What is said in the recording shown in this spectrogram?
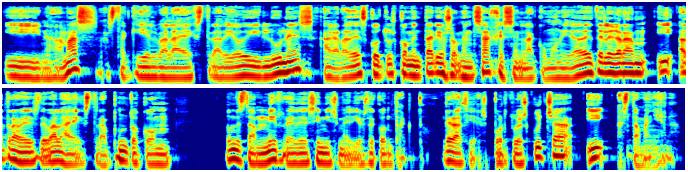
Y nada más, hasta aquí el Bala Extra de hoy lunes. Agradezco tus comentarios o mensajes en la comunidad de Telegram y a través de balaextra.com donde están mis redes y mis medios de contacto. Gracias por tu escucha y hasta mañana.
